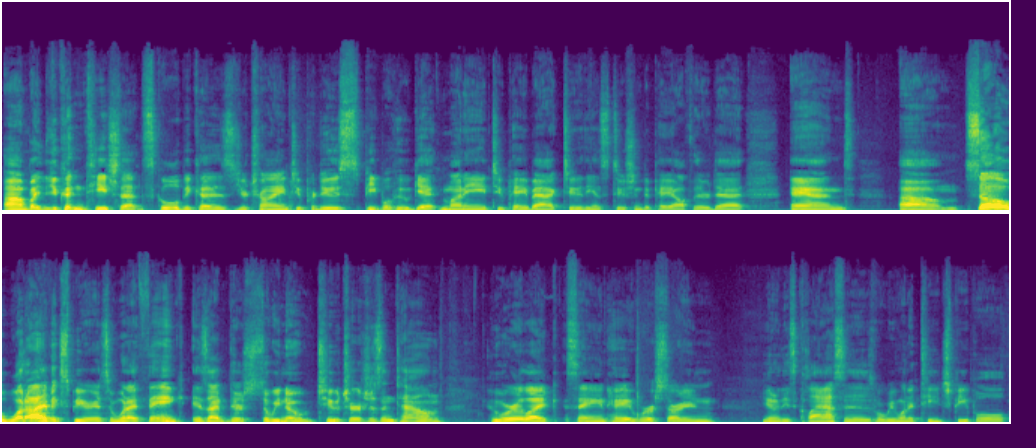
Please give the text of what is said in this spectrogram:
Uh, but you couldn't teach that in school because you're trying to produce people who get money to pay back to the institution to pay off their debt, and um, so what I've experienced and what I think is I there's so we know two churches in town who are like saying, hey, we're starting you know these classes where we want to teach people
